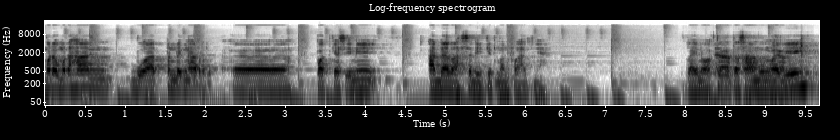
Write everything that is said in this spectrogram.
mudah-mudahan buat pendengar uh, podcast ini adalah sedikit manfaatnya. Lain waktu kita sambung lagi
